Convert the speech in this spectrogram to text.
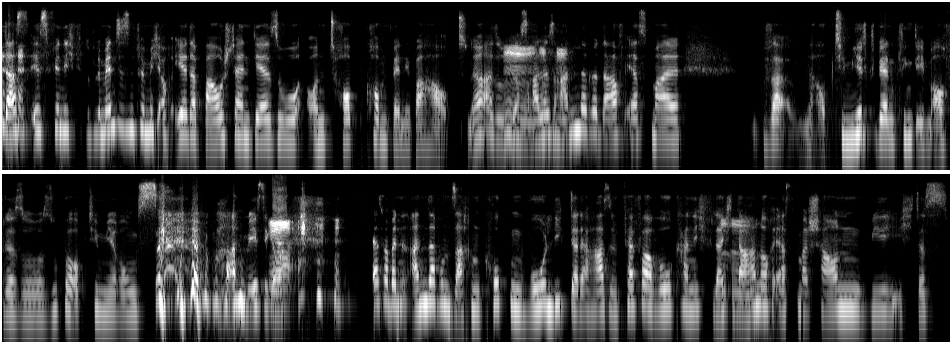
das ist, finde ich, Supplemente sind für mich auch eher der Baustein, der so on top kommt, wenn überhaupt. Ne? Also das mhm. alles andere darf erstmal optimiert werden klingt eben auch wieder so super optimierungswahnmäßig. Ja. erstmal bei den anderen Sachen gucken, wo liegt da der Hase im Pfeffer, wo kann ich vielleicht mhm. da noch erstmal schauen, wie ich das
